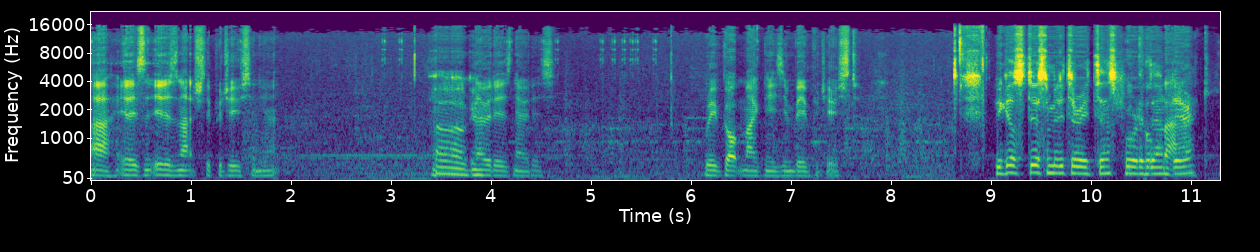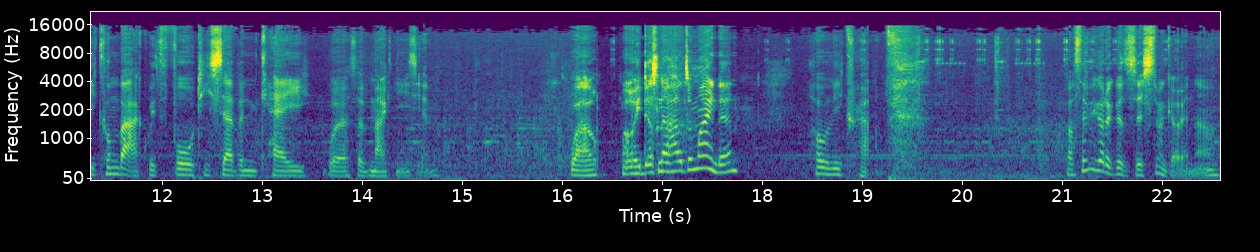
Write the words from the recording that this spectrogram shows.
Ah, it isn't. It isn't actually producing yet. Oh, okay. No, it is. No, it is. We've got magnesium being produced. Because there's a military transporter down back, there. He come back with 47k worth of magnesium. Wow. Well, he doesn't know how to mine then. Holy crap. I think we got a good system going though.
